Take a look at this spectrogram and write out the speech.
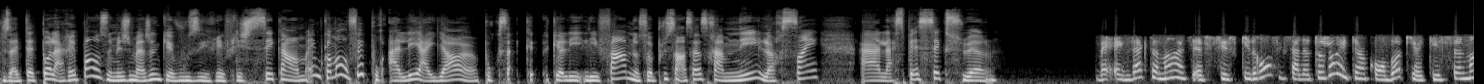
Vous avez peut-être pas la réponse, mais j'imagine que vous y réfléchissez quand même. Comment on fait pour aller ailleurs, pour que, que, les, femmes ne soient plus sans cesse ramener leur sein à l'aspect sexuel? Ben exactement. C'est ce qui est drôle, c'est que ça a toujours été un combat qui a été seulement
